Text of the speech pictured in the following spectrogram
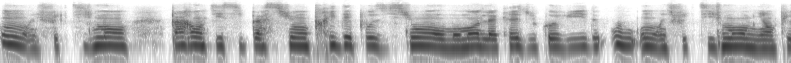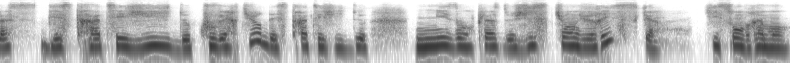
ont effectivement, par anticipation, pris des positions au moment de la crise du Covid ou ont effectivement mis en place des stratégies de couverture, des stratégies de mise en place de gestion du risque qui sont vraiment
